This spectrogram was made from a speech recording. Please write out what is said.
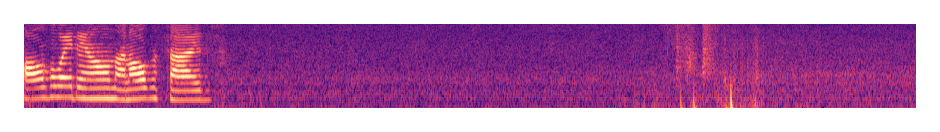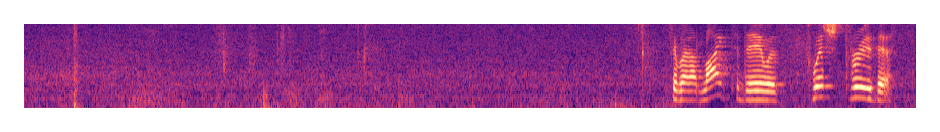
all the way down on all the sides. So what I'd like to do is swish through this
